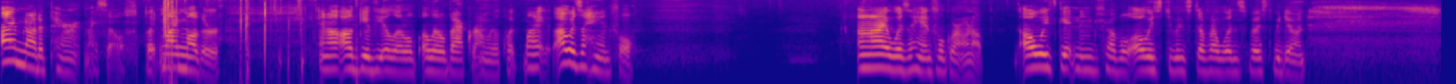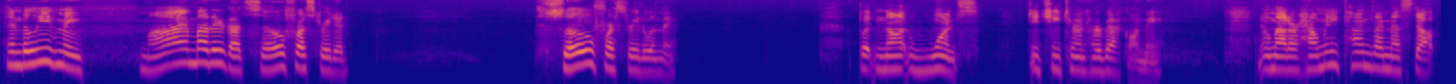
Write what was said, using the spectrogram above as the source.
I'm not a parent myself, but my mother, and I'll, I'll give you a little a little background real quick. My I was a handful. I was a handful growing up. always getting into trouble, always doing stuff I wasn't supposed to be doing. And believe me, my mother got so frustrated. So frustrated with me. But not once did she turn her back on me. No matter how many times I messed up,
